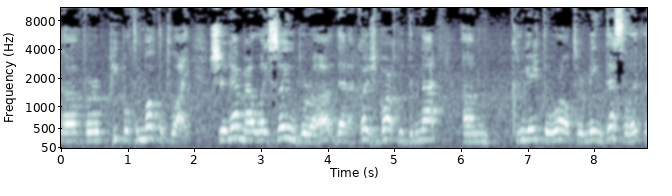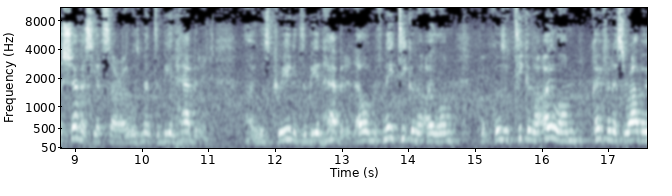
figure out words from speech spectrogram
uh, for people to multiply. That HaKadosh Baruch Hu did not um, create the world to remain desolate, l'sheves yatzara, it was meant to be inhabited. Uh, it was created to be inhabited. Because of rabbi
